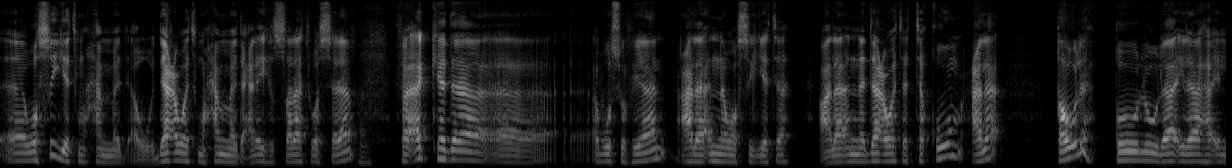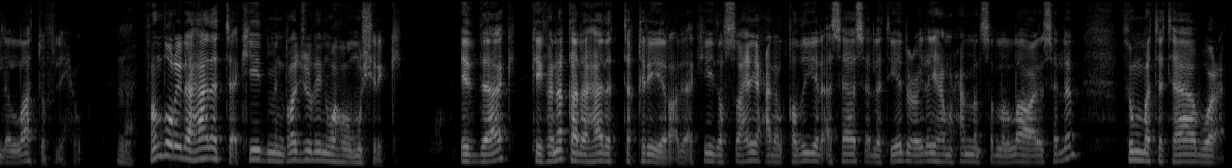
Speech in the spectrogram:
آه، وصية محمد أو دعوة محمد عليه الصلاة والسلام. فأكد آه، أبو سفيان على أن وصيته على أن دعوته تقوم على قوله قولوا لا إله إلا الله تفلحوا نعم. فانظر إلى هذا التأكيد من رجل وهو مشرك إذ ذاك كيف نقل هذا التقرير الأكيد الصحيح على القضية الأساس التي يدعو إليها محمد صلى الله عليه وسلم ثم تتابع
